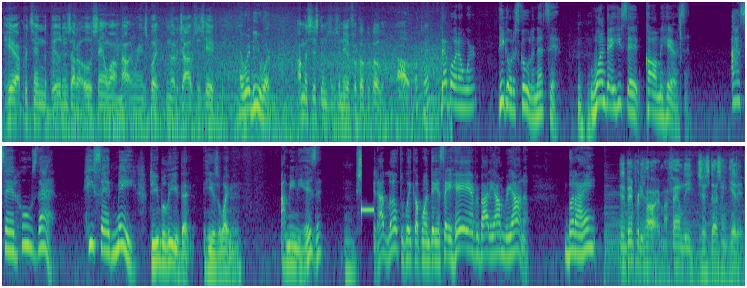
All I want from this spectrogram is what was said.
here I pretend the buildings are the old San Juan mountain range, but, you know, the job's just here. And where do you work? I'm a systems engineer for Coca-Cola. Oh, okay. That boy don't work. He go to school and that's it. Mm-hmm. One day he said, call me Harrison. I said, who's that? He said, me. Do you believe that he is a white man? I mean, he isn't. Mm. Shit, I'd love to wake up one day and say, hey, everybody, I'm Rihanna. But I ain't. It's been pretty hard. My family just doesn't get it.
